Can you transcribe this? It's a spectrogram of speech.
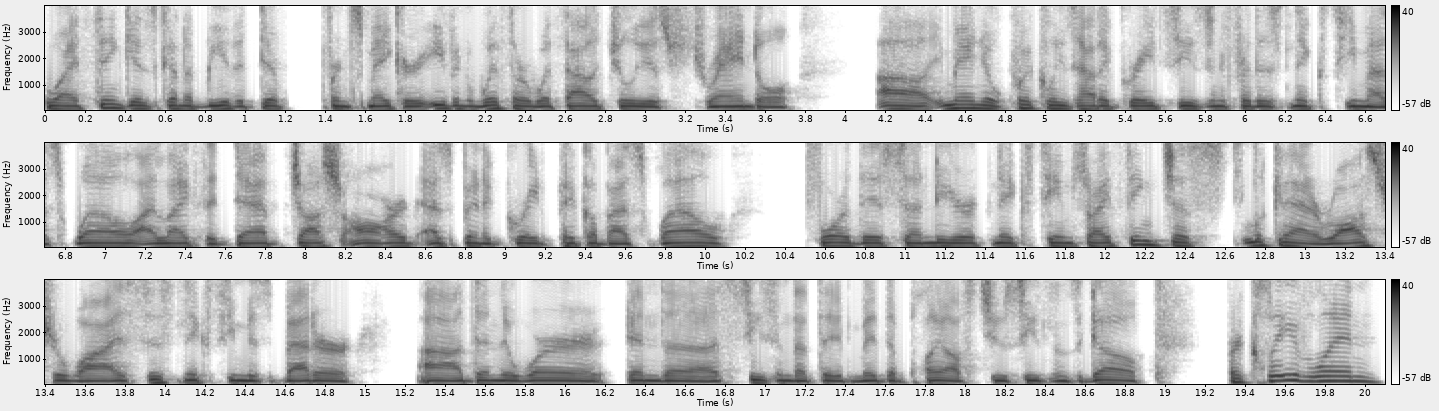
who I think is going to be the difference maker, even with or without Julius Randle. Uh, Immanuel Quickley's had a great season for this Knicks team as well. I like the depth. Josh Hart has been a great pickup as well for this uh, New York Knicks team. So I think just looking at it roster wise, this Knicks team is better uh, than they were in the season that they made the playoffs two seasons ago. For Cleveland,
